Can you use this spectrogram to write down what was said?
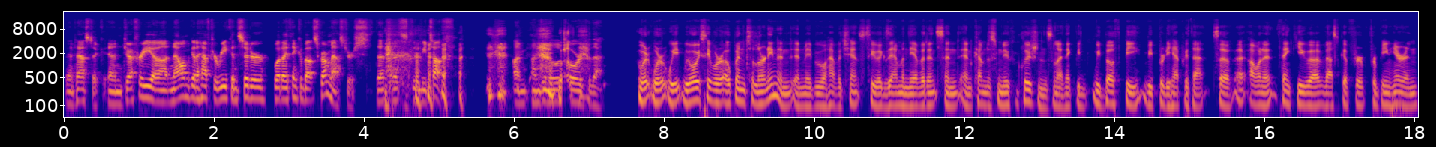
Fantastic. And Jeffrey, uh, now I'm going to have to reconsider what I think about Scrum Masters. That, that's going to be tough. I'm, I'm going to look forward to that. We're, we're, we we always say we're open to learning, and, and maybe we'll have a chance to examine the evidence and, and come to some new conclusions. And I think we we both be be pretty happy with that. So uh, I want to thank you, uh, Vasco, for for being here and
